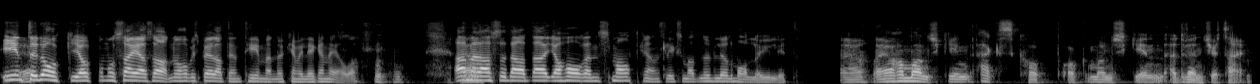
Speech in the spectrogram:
Mm. Inte dock, jag kommer säga så här, nu har vi spelat en timme, nu kan vi lägga ner det. ja, ja, men alltså där, där jag har en smartgräns liksom att nu blir det bara löjligt. Ja, jag har Munchkin Axe Cop och Munchkin Adventure Time.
